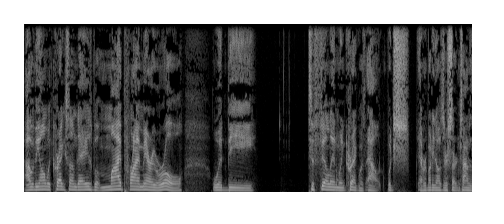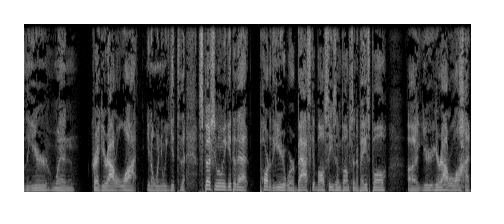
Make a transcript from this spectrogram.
I would be on with Craig some days, but my primary role would be to fill in when Craig was out, which everybody knows there's certain times of the year when Craig you're out a lot. You know when we get to that, especially when we get to that part of the year where basketball season bumps into baseball, uh, you're you're out a lot.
